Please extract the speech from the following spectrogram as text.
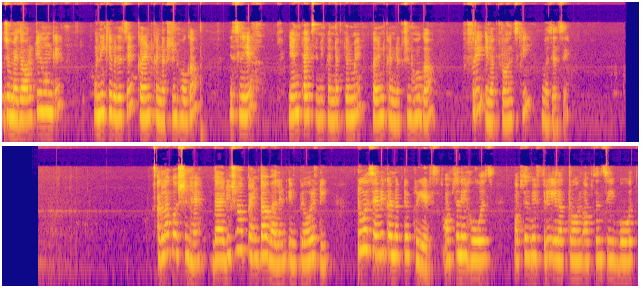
तो जो मेजॉरिटी होंगे, उन्हीं की वजह से करंट कंडक्शन होगा। इसलिए एन टाइप सेमीकंडक्टर में करंट कंडक्शन होगा फ्री इलेक्ट्रॉन्स की वजह से। अगला क्वेश्चन है the addition of pentavalent impurity to a semiconductor creates option A holes option B free electron option C both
